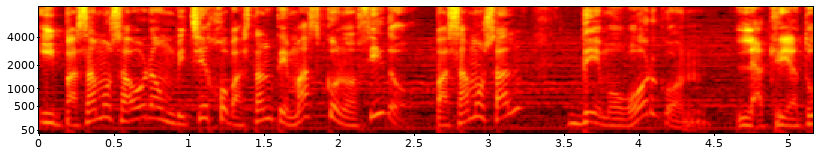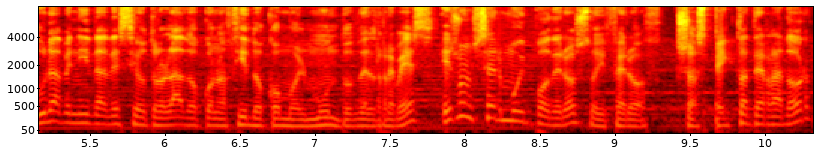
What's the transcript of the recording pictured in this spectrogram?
Y pasamos ahora a un bichejo bastante más conocido. Pasamos al Demogorgon. La criatura venida de ese otro lado conocido como el mundo del revés es un ser muy poderoso y feroz. Su aspecto aterrador,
